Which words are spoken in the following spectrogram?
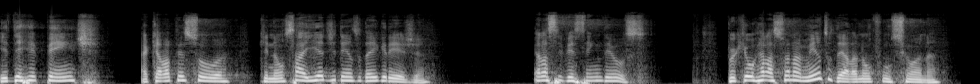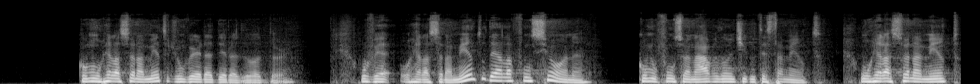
E de repente, aquela pessoa que não saía de dentro da igreja, ela se vê sem Deus. Porque o relacionamento dela não funciona como um relacionamento de um verdadeiro adorador. O, relacionamento dela funciona como funcionava no Antigo Testamento. Um relacionamento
